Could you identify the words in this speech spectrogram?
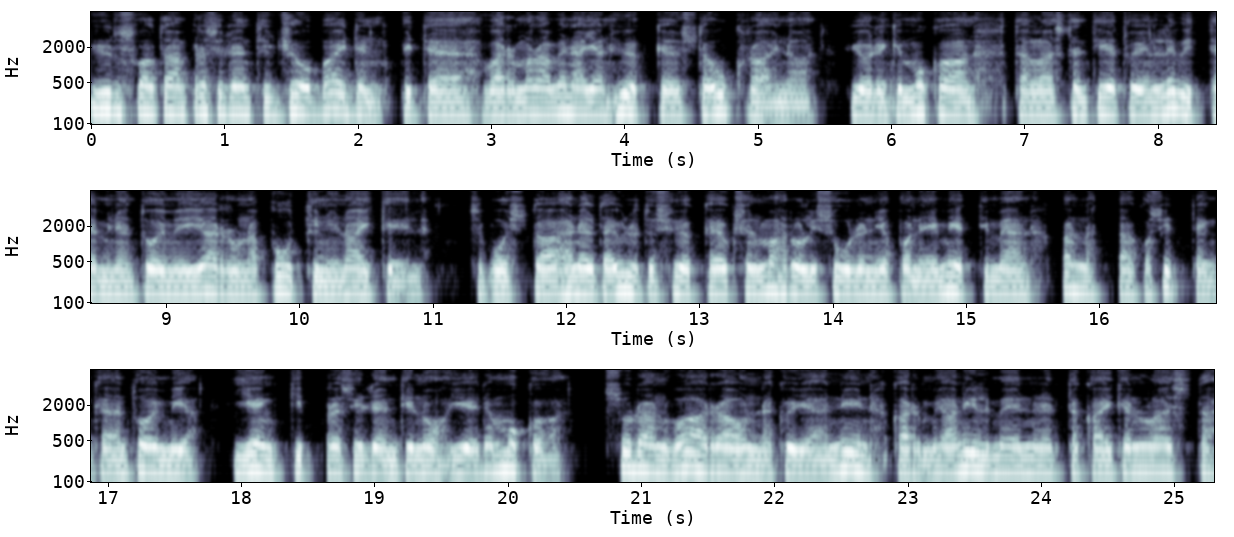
Yhdysvaltain presidentti Joe Biden pitää varmana Venäjän hyökkäystä Ukrainaan. Joidenkin mukaan tällaisten tietojen levittäminen toimii jarruna Putinin aikeille. Se poistaa häneltä yllätyshyökkäyksen mahdollisuuden ja panee miettimään, kannattaako sittenkään toimia Jenkki-presidentin ohjeiden mukaan. Sodan vaara on näköjään niin karmean ilmeinen, että kaikenlaista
